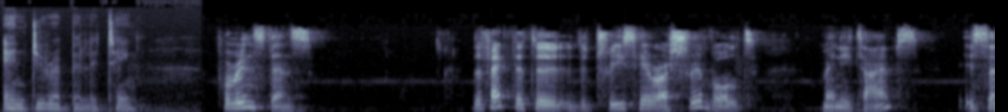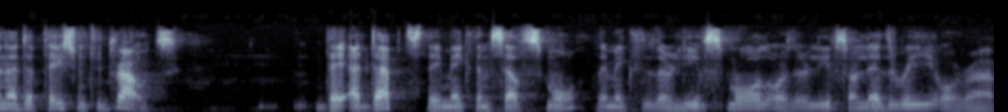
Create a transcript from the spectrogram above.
and durability. For instance, the fact that the, the trees here are shriveled many times is an adaptation to drought. They adapt, they make themselves small, they make their leaves small, or their leaves are leathery, or uh,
